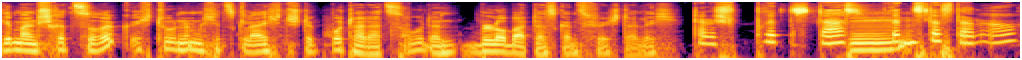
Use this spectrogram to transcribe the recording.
Geh mal einen Schritt zurück. Ich tue nämlich jetzt gleich ein Stück Butter dazu, dann blubbert das ganz fürchterlich. Dann spritzt das. Mhm. Spritzt das dann auch?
